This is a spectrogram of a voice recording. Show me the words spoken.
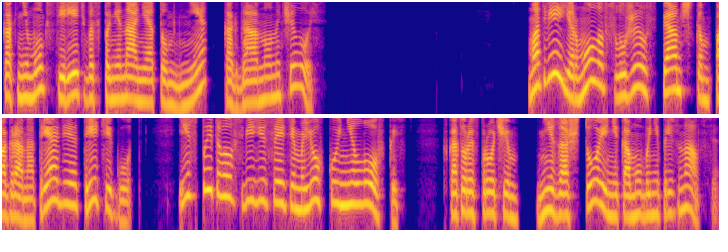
как не мог стереть воспоминания о том дне, когда оно началось. Матвей Ермолов служил в Пянжском погранотряде третий год и испытывал в связи с этим легкую неловкость, в которой, впрочем, ни за что и никому бы не признался.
